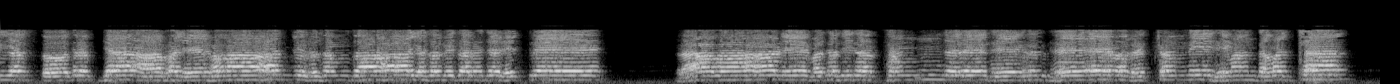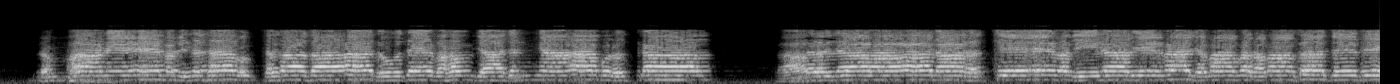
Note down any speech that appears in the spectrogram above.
यस्तोतृभ्य आभये भवाञ्जुरुसंसाहायसवितर्चरित्रे रावाणे वदतिदर्थम् जलेधे गृद्धेव वृक्षम् निधिमन्तमच्छ ब्रह्माणेव विदध उक्तदासा दूते बहव्याजन्या पुरुत्रा। राजावादारथ्येव वीरादेव जमापरमास चेते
